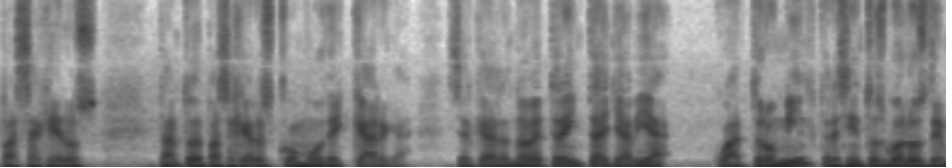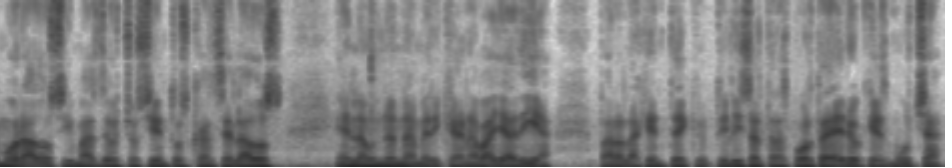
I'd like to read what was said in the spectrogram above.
pasajeros, tanto de pasajeros como de carga. Cerca de las 9.30 ya había 4.300 vuelos demorados y más de 800 cancelados en la Unión Americana. Vaya día para la gente que utiliza el transporte aéreo, que es mucha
